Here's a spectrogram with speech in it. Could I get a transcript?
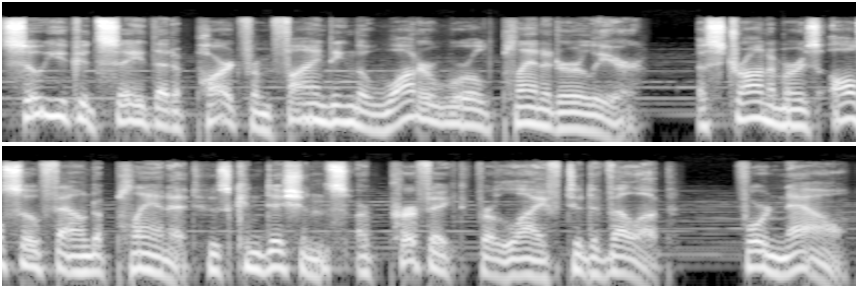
So you could say that apart from finding the water world planet earlier, astronomers also found a planet whose conditions are perfect for life to develop. For now,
